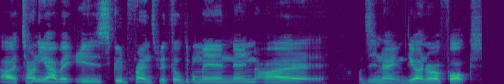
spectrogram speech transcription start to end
Uh, Tony Abbott is good friends with a little man named, uh, what's his name? The owner of Fox,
